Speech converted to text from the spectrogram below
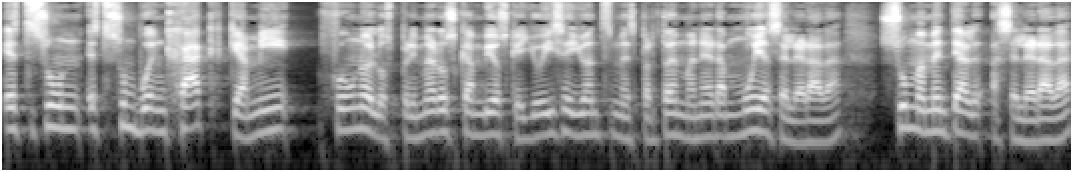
este es un, este es un buen hack que a mí fue uno de los primeros cambios que yo hice. Yo antes me despertaba de manera muy acelerada, sumamente acelerada,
